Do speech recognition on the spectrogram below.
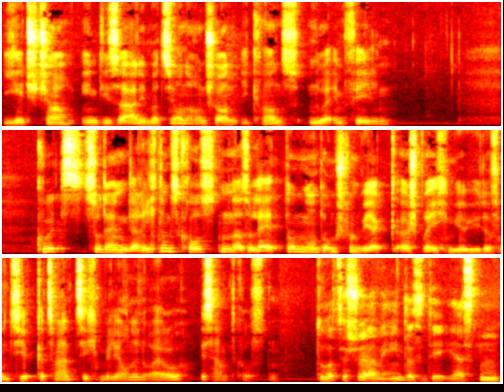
jetzt schon in dieser Animation anschauen. Ich kann es nur empfehlen. Kurz zu den Errichtungskosten, also Leitung und Umspannwerk äh, sprechen wir wieder von ca. 20 Millionen Euro Gesamtkosten. Du hast es schon erwähnt, also die ersten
